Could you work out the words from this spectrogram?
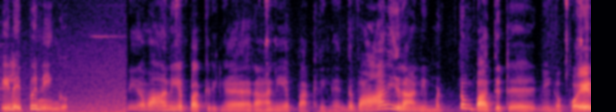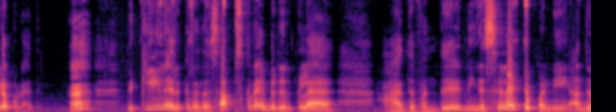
இலைப்பு நீங்கும். நீங்கள் வாணியை பார்க்குறீங்க ராணியை பார்க்குறீங்க இந்த வாணி ராணி மட்டும் பார்த்துட்டு நீங்கள் போயிடக்கூடாது. ஆ? இது கீழே இருக்கிறத சப்ஸ்கிரைபர் இருக்குல்ல அதை வந்து நீங்கள் செலக்ட் பண்ணி அந்த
